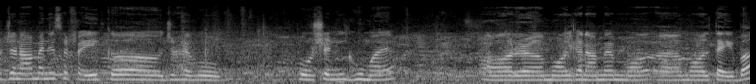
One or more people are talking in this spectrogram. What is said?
तो जनाब, मैंने सिर्फ़ एक जो है वो पोर्शन घूमा है और मॉल का नाम है मॉल तैयबा।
